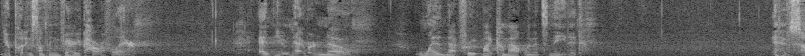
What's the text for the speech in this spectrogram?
you're putting something very powerful there. And you never know when that fruit might come out when it's needed. And it's so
